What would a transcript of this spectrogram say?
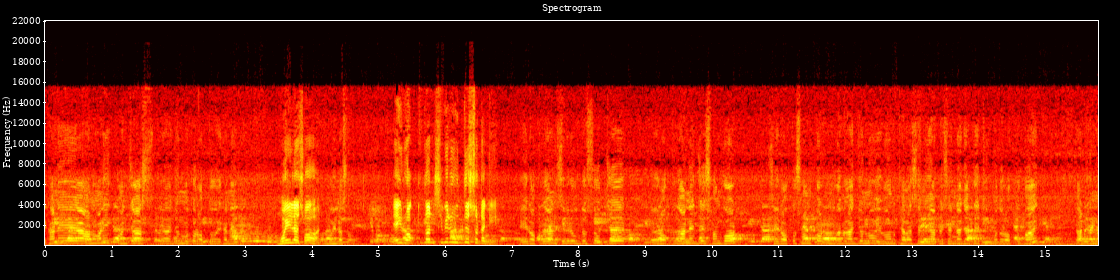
এখানে আনুমানিক পঞ্চাশ জন মতো রক্ত এখানে মহিলা সহ? মহিলা সহ। এই রক্তদান শিবিরের উদ্দেশ্যটা কি? এই রক্তদান শিবিরের উদ্দেশ্য হচ্ছে রক্তদানের যে সংকট সেই রক্ত সংকট মোকাবেলার জন্য এবং থ্যালাসেমিয়া পেশেন্টরা যাতে ঠিকমতো রক্ত পায় তার জন্য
